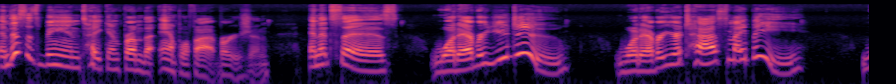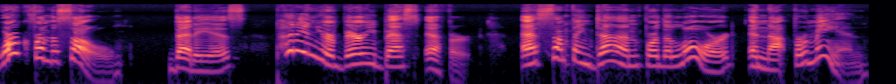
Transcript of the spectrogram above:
and this is being taken from the Amplified Version. And it says, Whatever you do, whatever your task may be, work from the soul. That is, put in your very best effort as something done for the Lord and not for men,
